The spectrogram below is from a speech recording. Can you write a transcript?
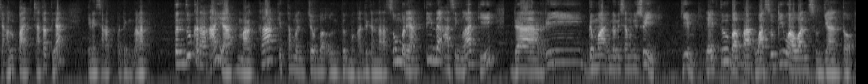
Jangan lupa catat ya. Ini sangat penting banget. Tentu karena ayah, maka kita mencoba untuk menghadirkan narasumber yang tidak asing lagi dari Gema Indonesia Menyusui, GIM, yaitu Bapak Wasugi Wawan Sugianto.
